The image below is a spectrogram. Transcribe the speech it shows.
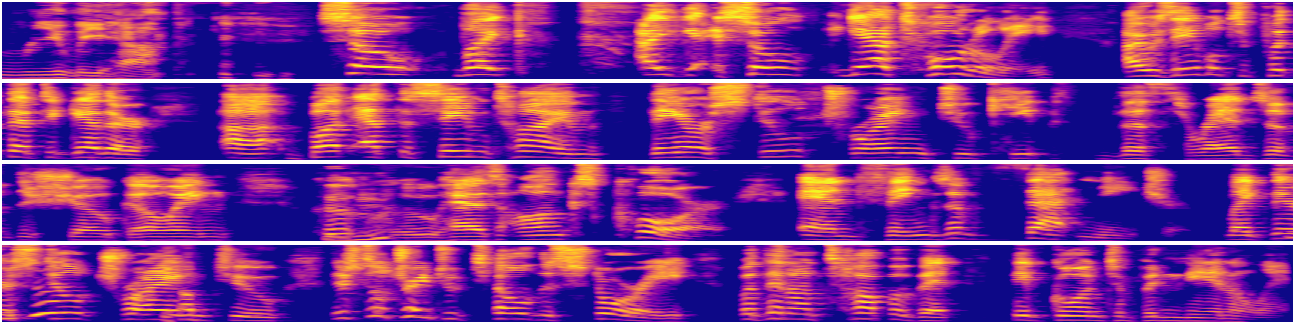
really happening. So, like, I so yeah, totally. I was able to put that together, uh, but at the same time, they are still trying to keep the threads of the show going. Who Mhm. who has Ankh's core and things of that nature. Like they're Mhm. still trying to they're still trying to tell the story, but then on top of it, they've gone to banana land.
